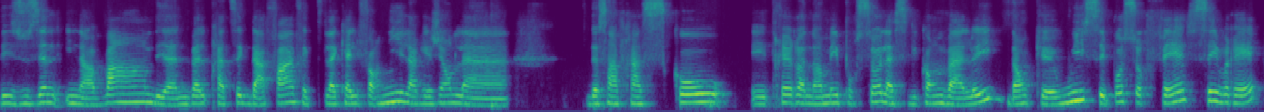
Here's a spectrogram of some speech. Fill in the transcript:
des usines innovantes, des nouvelles pratiques d'affaires. Fait la Californie, la région de, San Francisco est très renommée pour ça, la Silicon Valley. Donc, euh, oui, ce n'est pas surfait, c'est vrai.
